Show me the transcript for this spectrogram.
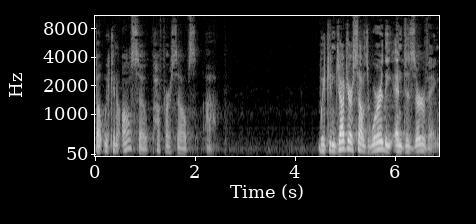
But we can also puff ourselves up. We can judge ourselves worthy and deserving.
